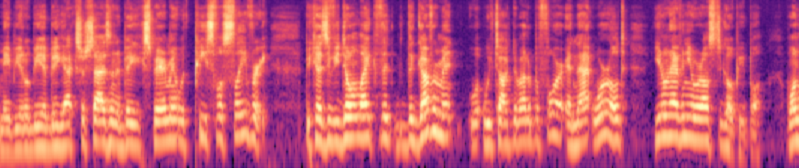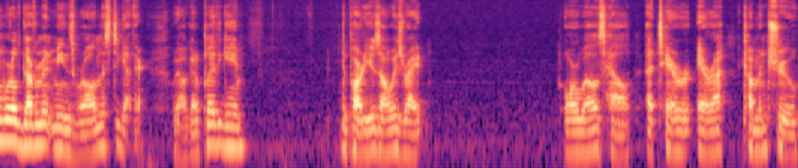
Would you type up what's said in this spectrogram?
Maybe it'll be a big exercise and a big experiment with peaceful slavery. Because if you don't like the, the government, we've talked about it before, in that world, you don't have anywhere else to go, people. One world government means we're all in this together. We all got to play the game. The party is always right. Orwell's hell, a terror era coming true.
